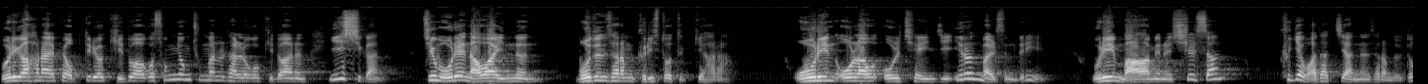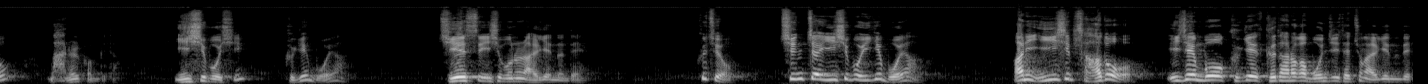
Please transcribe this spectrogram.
우리가 하나님 앞에 엎드려 기도하고 성령 충만을 달라고 기도하는 이 시간 지금 올해 나와 있는 모든 사람 그리스도 듣게 하라. out, all change 이런 말씀들이 우리 마음에는 실상 크게 와닿지 않는 사람들도 많을 겁니다. 25시? 그게 뭐야? GS25는 알겠는데. 그죠? 진짜 25 이게 뭐야? 아니 24도 이제 뭐 그게 그 단어가 뭔지 대충 알겠는데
